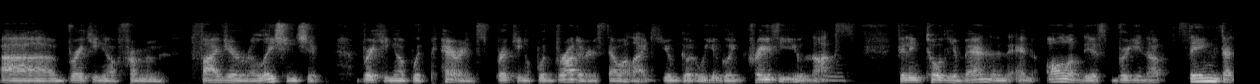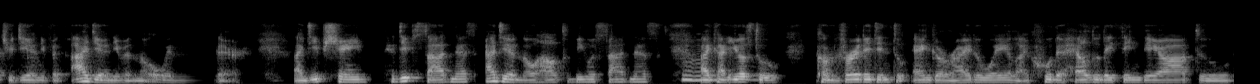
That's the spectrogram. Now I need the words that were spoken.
Uh, breaking up from a five-year relationship, breaking up with parents, breaking up with brothers that were like, "You're go- you're going crazy, you're nuts." Mm feeling totally abandoned and all of this bringing up things that you didn't even i didn't even know were there. Like deep shame a deep sadness. I didn't know how to be with sadness. Mm-hmm. like i used to convert it into anger right away. Like who the hell do they think they are to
